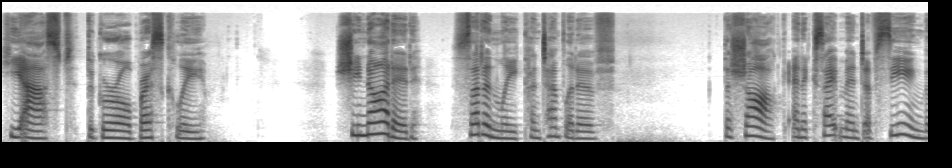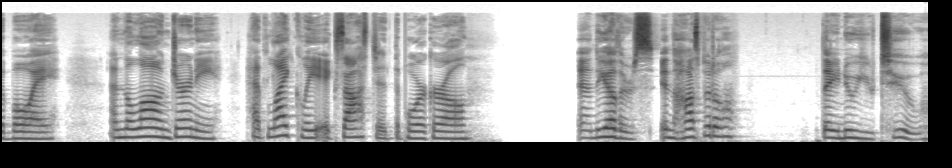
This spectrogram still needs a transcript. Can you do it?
He asked the girl briskly. She nodded, suddenly contemplative. The shock and excitement of seeing the boy and the long journey had likely exhausted the poor girl. And the others in the hospital? They knew you too.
